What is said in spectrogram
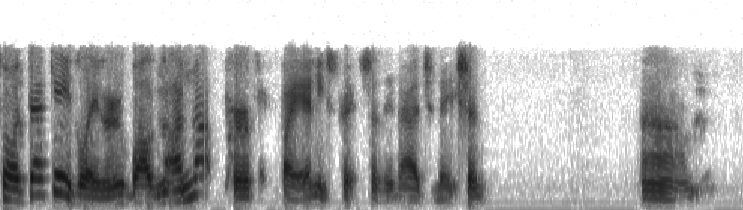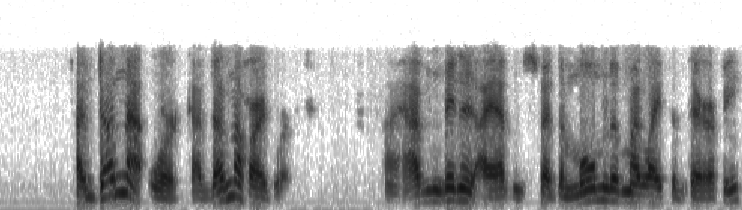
So a decade later, while I'm not perfect by any stretch of the imagination, um, I've done that work. I've done the hard work. I haven't been. I haven't spent a moment of my life in therapy.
